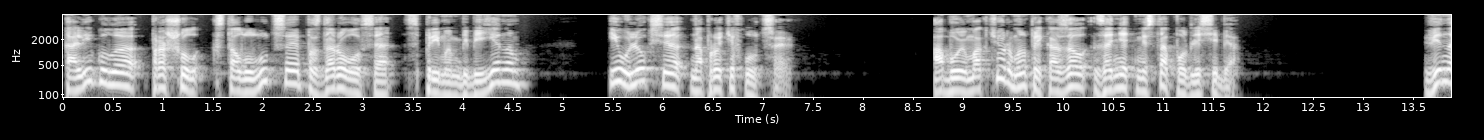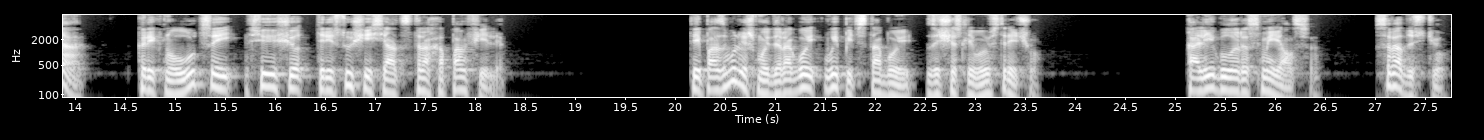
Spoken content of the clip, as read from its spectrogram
Калигула прошел к столу Луция, поздоровался с примом Бибиеном и улегся напротив Луция. Обоим актерам он приказал занять места подле себя. «Вина!» — крикнул Луций, все еще трясущийся от страха Памфиле. «Ты позволишь, мой дорогой, выпить с тобой за счастливую встречу?» Калигула рассмеялся. «С радостью.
